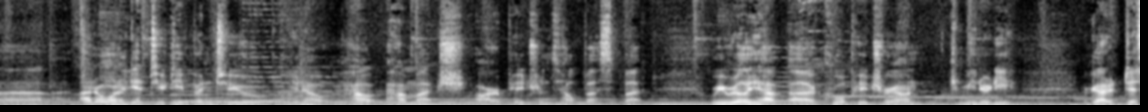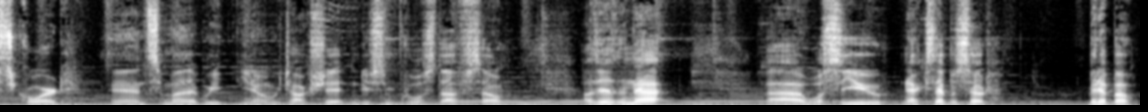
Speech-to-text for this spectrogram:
uh, I don't want to get too deep into you know how, how much our patrons help us, but we really have a cool Patreon community. We got a Discord and some other we you know we talk shit and do some cool stuff. So other than that, uh, we'll see you next episode. Bit up,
